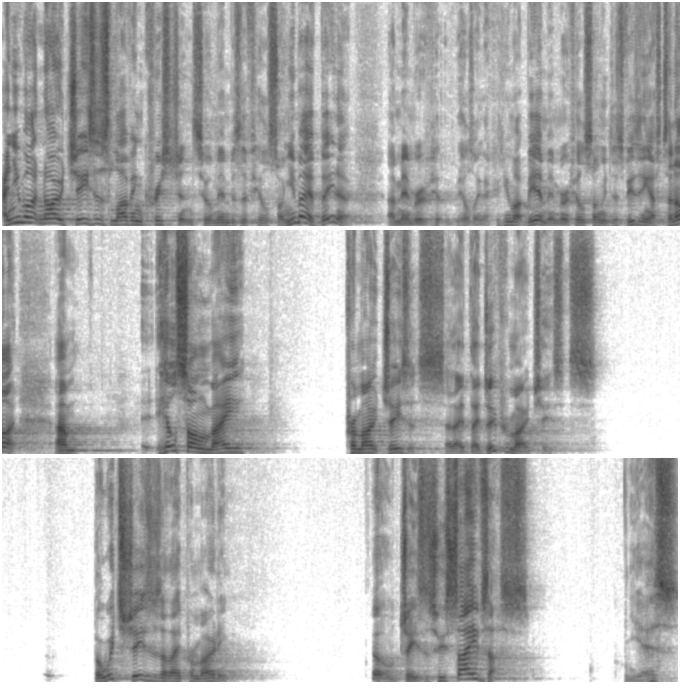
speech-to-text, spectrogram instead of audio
And you might know Jesus loving Christians who are members of Hillsong. You may have been a, a member of Hillsong. Because you might be a member of Hillsong and just visiting us tonight. Um, Hillsong may promote Jesus. They, they do promote Jesus. But which Jesus are they promoting? Well, Jesus who saves us. Yes.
